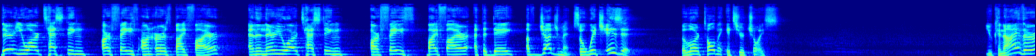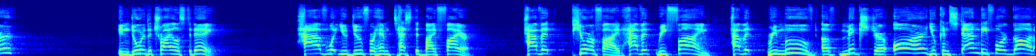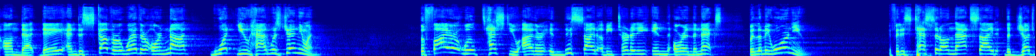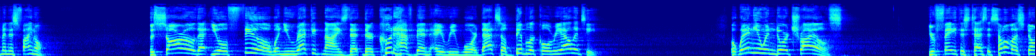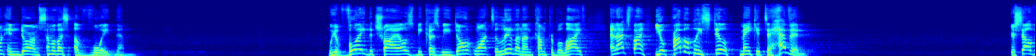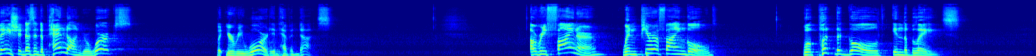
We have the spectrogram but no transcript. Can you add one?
there you are testing our faith on earth by fire. And then there you are testing our faith by fire at the day of judgment. So which is it? The Lord told me it's your choice. You can either endure the trials today have what you do for him tested by fire. Have it purified, have it refined, have it removed of mixture, or you can stand before God on that day and discover whether or not what you had was genuine. The fire will test you either in this side of eternity in, or in the next. But let me warn you, if it is tested on that side, the judgment is final. The sorrow that you'll feel when you recognize that there could have been a reward, that's a biblical reality. But when you endure trials, your faith is tested. Some of us don't endure them, some of us avoid them. We avoid the trials because we don't want to live an uncomfortable life, and that's fine. You'll probably still make it to heaven, your salvation doesn't depend on your works, but your reward in heaven does. A refiner, when purifying gold, will put the gold in the blaze.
